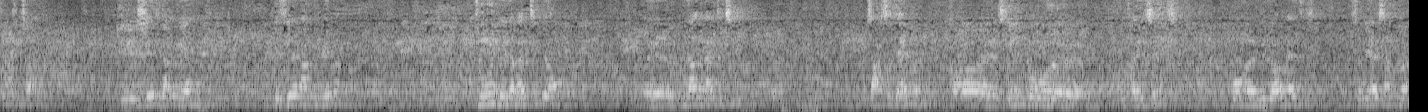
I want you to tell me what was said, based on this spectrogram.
Tusind tak. Det er sjældent gang, vi er. Det er flere gange, vi vinder. Juryen vinder rigtigt i år. Øh, vi har det rigtig tid. Tak til Danmark for at øh, stemme på øh, en kvalitet, hvor øh, vi gør det rigtigt, som vi alle sammen gør.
